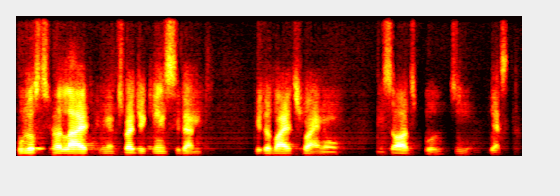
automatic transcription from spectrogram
who lost her life in a tragic incident with a white rhino in Salzburg yesterday.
